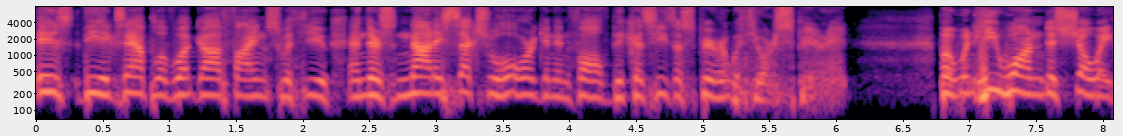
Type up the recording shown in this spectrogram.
is the example of what God finds with you. And there's not a sexual organ involved because He's a spirit with your spirit. But when He wanted to show a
